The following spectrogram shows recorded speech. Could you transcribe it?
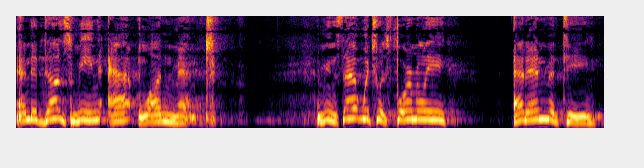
And it does mean at one meant. It means that which was formerly at enmity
